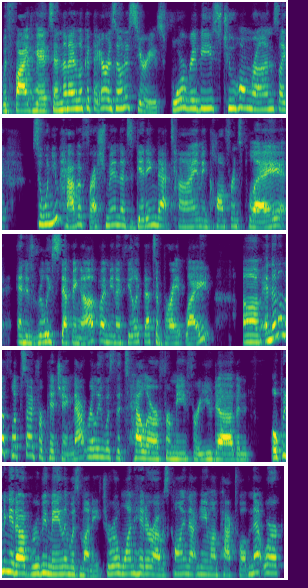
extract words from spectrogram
with five hits. And then I look at the Arizona series, four ribbies, two home runs. Like so when you have a freshman that's getting that time in conference play and is really stepping up, I mean, I feel like that's a bright light. Um, and then on the flip side for pitching, that really was the teller for me for UW and opening it up. Ruby Meylan was money through a one hitter. I was calling that game on Pac 12 network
